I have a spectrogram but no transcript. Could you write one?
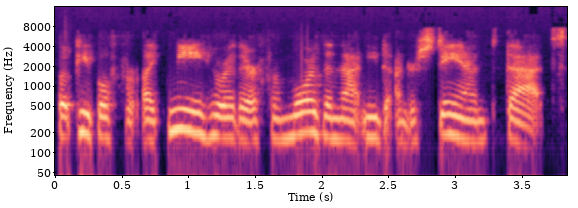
But people for like me who are there for more than that need to understand that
